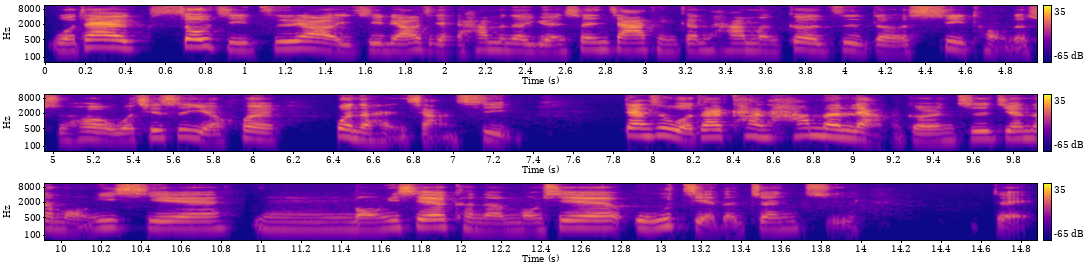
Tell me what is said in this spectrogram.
我在搜集资料以及了解他们的原生家庭跟他们各自的系统的时候，我其实也会问得很详细。但是我在看他们两个人之间的某一些，嗯，某一些可能某些无解的争执，对，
